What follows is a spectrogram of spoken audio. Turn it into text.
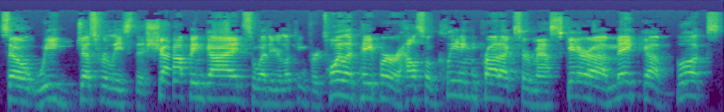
So we just released this shopping guide. So whether you're looking for toilet paper or household cleaning products or mascara, makeup, books,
